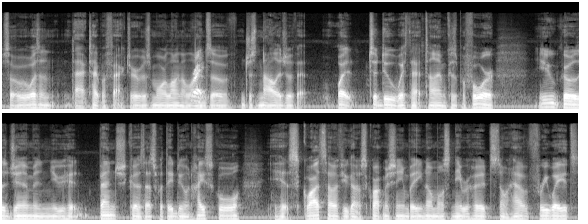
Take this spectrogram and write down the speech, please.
so it wasn't that type of factor. It was more along the lines Right. of just knowledge of it, what to do with that time. Because before, you go to the gym and you hit bench because that's what they do in high school. You hit squats out if you got a squat machine, but you know most neighborhoods don't have free weights.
